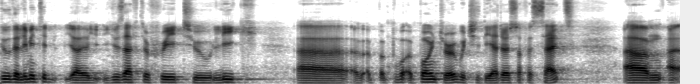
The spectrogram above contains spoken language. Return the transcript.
do the limited use after free to leak a, a, pointer, which is the address of a set. Um, uh,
